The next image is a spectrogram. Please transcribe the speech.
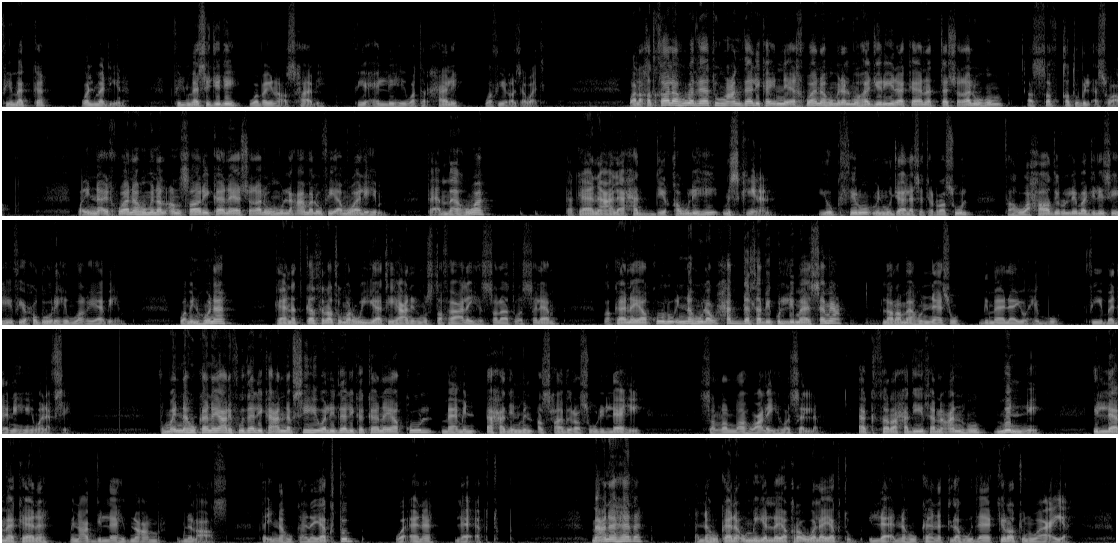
في مكة والمدينة في المسجد وبين أصحابه في حله وترحاله وفي غزواته. ولقد قال هو ذاته عن ذلك إن إخوانه من المهاجرين كانت تشغلهم الصفقة بالأسواق. وإن إخوانه من الأنصار كان يشغلهم العمل في أموالهم. فأما هو فكان على حد قوله مسكينا. يكثر من مجالسة الرسول فهو حاضر لمجلسه في حضورهم وغيابهم. ومن هنا كانت كثرة مروياته عن المصطفى عليه الصلاة والسلام وكان يقول إنه لو حدث بكل ما سمع لرماه الناس بما لا يحب في بدنه ونفسه. ثم إنه كان يعرف ذلك عن نفسه ولذلك كان يقول ما من أحد من أصحاب رسول الله صلى الله عليه وسلم أكثر حديثا عنه مني إلا ما كان من عبد الله بن عمرو بن العاص فإنه كان يكتب وأنا لا أكتب. معنى هذا؟ أنه كان اميا لا يقرأ ولا يكتب إلا أنه كانت له ذاكرة واعية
